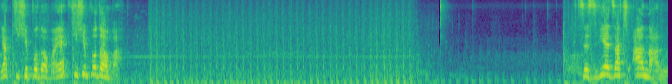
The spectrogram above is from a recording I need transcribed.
Jak ci się podoba? Jak ci się podoba? Chcę zwiedzać anal.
